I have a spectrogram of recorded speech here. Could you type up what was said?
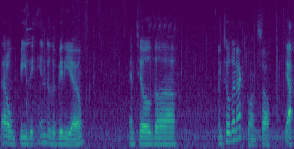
that'll be the end of the video until the until the next one. So yeah,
